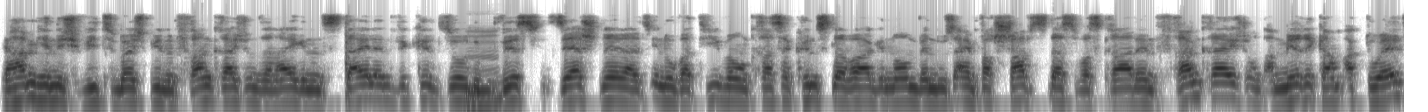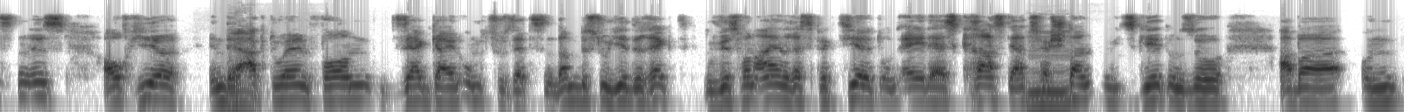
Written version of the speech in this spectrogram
wir haben hier nicht wie zum Beispiel in Frankreich unseren eigenen Style entwickelt. So, Mhm. du wirst sehr schnell als innovativer und krasser Künstler wahrgenommen, wenn du es einfach schaffst, das, was gerade in Frankreich und Amerika am aktuellsten ist, auch hier in der Ja. aktuellen Form sehr geil umzusetzen. Dann bist du hier direkt, du wirst von allen respektiert und ey, der ist krass, der hat Mhm. verstanden, wie es geht und so. Aber und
